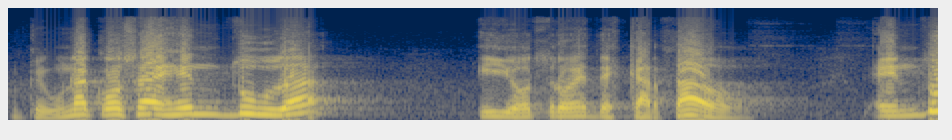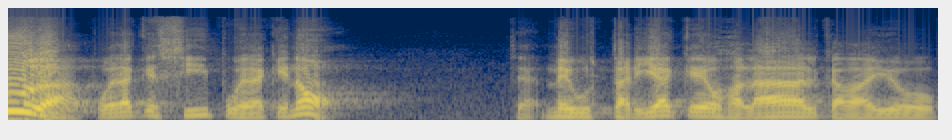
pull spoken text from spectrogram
Porque una cosa es en duda y otro es descartado. En duda, pueda que sí, pueda que no. O sea, me gustaría que ojalá el caballo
